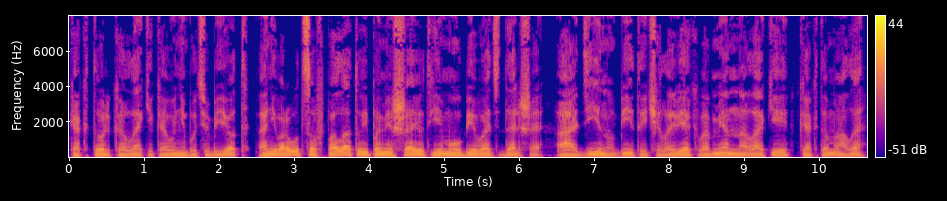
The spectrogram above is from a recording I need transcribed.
Как только Лаки кого-нибудь убьет, они ворвутся в палату и помешают ему убивать дальше, а один убитый человек в обмен на Лаки как-то мало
